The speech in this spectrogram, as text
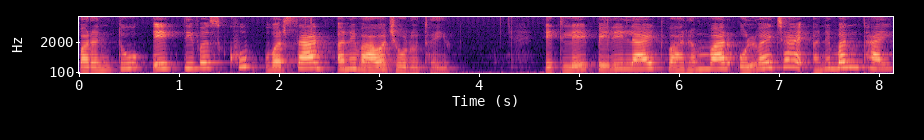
પરંતુ એક દિવસ ખૂબ વરસાદ અને વાવાઝોડું થયું. એટલે પેલી લાઇટ વારંવાર ઓલવાઈ જાય અને બંધ થાય.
